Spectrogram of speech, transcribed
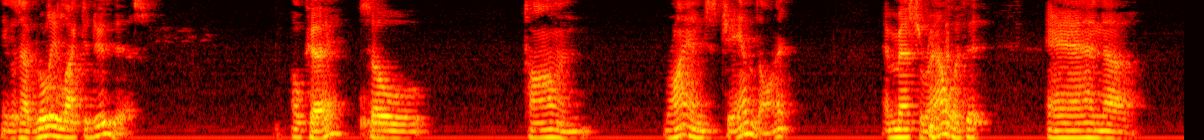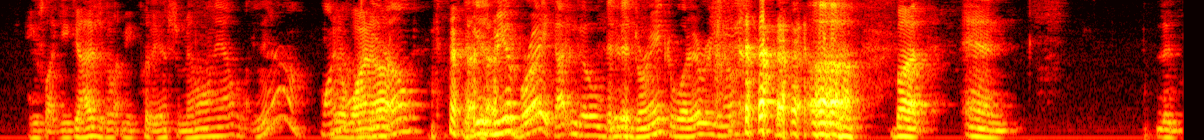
He goes, "I'd really like to do this." Okay, so Tom and Ryan just jammed on it and messed around with it, and. Uh, he was like, "You guys are gonna let me put an instrumental on the album?" I'm like, yeah, why Yeah, not? why you know? It gives me a break. I can go get a drink or whatever, you know. Uh, but and the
